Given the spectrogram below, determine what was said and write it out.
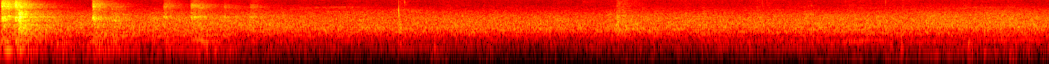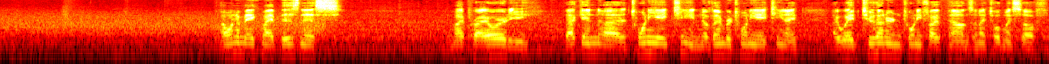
I want to make my business my priority. Back in uh, 2018, November 2018, I, I weighed 225 pounds, and I told myself,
